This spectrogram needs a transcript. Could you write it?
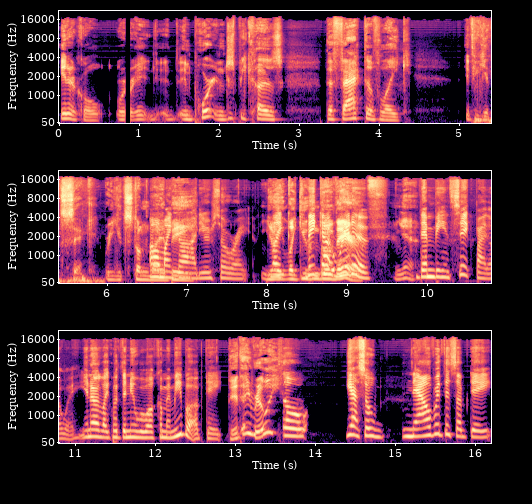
integral or important just because the fact of like if you get sick or you get stung oh by Oh a my bee. god, you're so right. You know, like, you they can go got there. rid of Yeah. them being sick, by the way. You know, like with the new Welcome Amiibo update. Did they really? So yeah, so now with this update,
